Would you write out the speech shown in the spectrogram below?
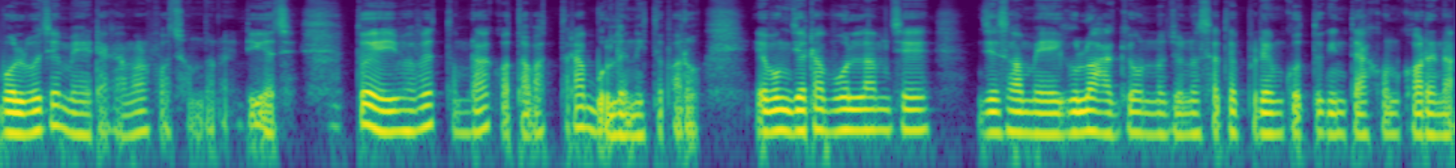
বলব যে মেয়েটাকে আমার পছন্দ নয়, ঠিক আছে? তো এইভাবে তোমরা কথাবার্তা বলে নিতে পারো। এবং যেটা বললাম যে যেসব মেয়েগুলো আগে অন্যজনের সাথে প্রেম করতো কিন্তু এখন করে না,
